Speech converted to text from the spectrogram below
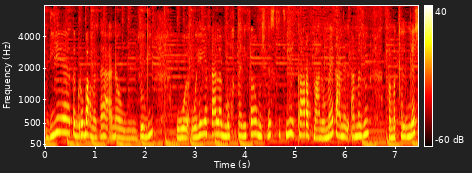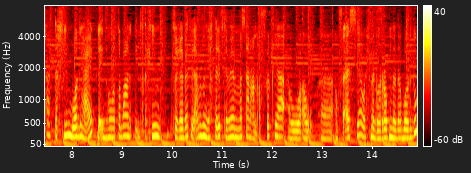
دي تجربة عملتها أنا وزوجي. وهي فعلا مختلفة ومش ناس كتير تعرف معلومات عن الأمازون فما اتكلمناش على التخييم بوجه عام لأن هو طبعا التخييم في غابات الأمازون يختلف تماما مثلا عن أفريقيا أو أو آه، أو في آسيا وإحنا جربنا ده برضو.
